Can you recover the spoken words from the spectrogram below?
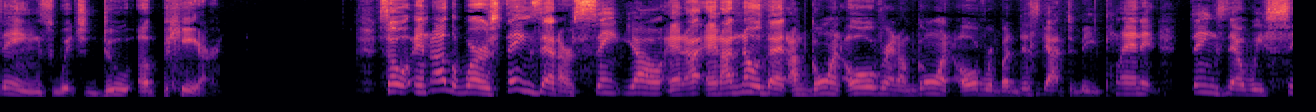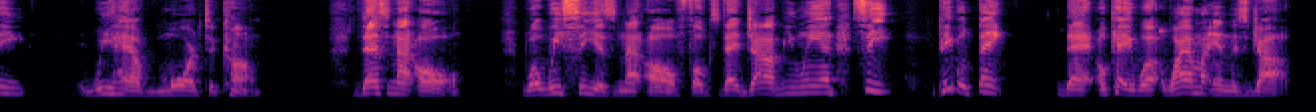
things which do appear. So in other words, things that are seen, y'all, and I and I know that I'm going over and I'm going over, but this got to be planted things that we see, we have more to come. That's not all. What we see is not all, folks. That job you in, see, people think that okay well why am i in this job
